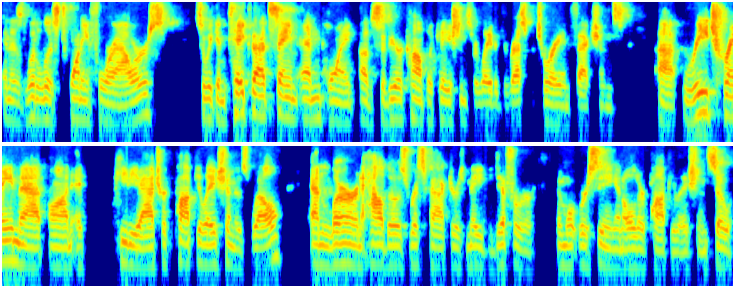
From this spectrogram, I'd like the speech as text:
in as little as 24 hours. So we can take that same endpoint of severe complications related to respiratory infections, uh, retrain that on a pediatric population as well, and learn how those risk factors may differ than what we're seeing in older populations. So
